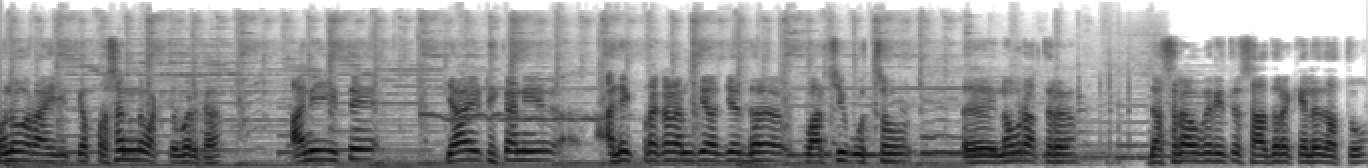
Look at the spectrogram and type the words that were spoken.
मनोहर आहे इतकं प्रसन्न वाटतं बरं का. आणि इथे या ठिकाणी अनेक प्रकारांचे जे द वार्षिक उत्सव नवरात्र दसरा वगैरे इथं साजरा केला जातो.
